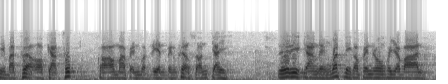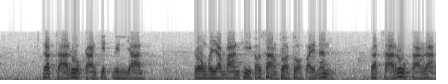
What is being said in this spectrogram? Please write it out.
ฏิบัติเพื่อออกจากทุกข์ก็เอามาเป็นบทเรียนเป็นเครื่องสอนใจ หรืออีกอย่างหนึ่งวัดนี่ก็เป็นโรงพยาบาล รักษาโรคทางจิตวิญญาณ โรงพยาบาลที่เขาสร้างตัวตัวไปนั่น รักษาโรคทางร่าง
